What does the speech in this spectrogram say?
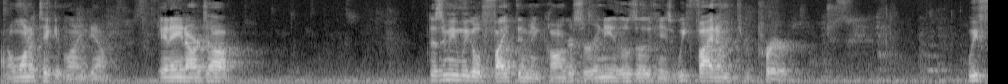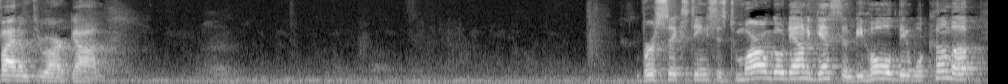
I don't want to take it lying down. It ain't our job. Doesn't mean we go fight them in Congress or any of those other things. We fight them through prayer. We fight them through our God. Verse 16, he says, Tomorrow go down against them. Behold, they will come up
